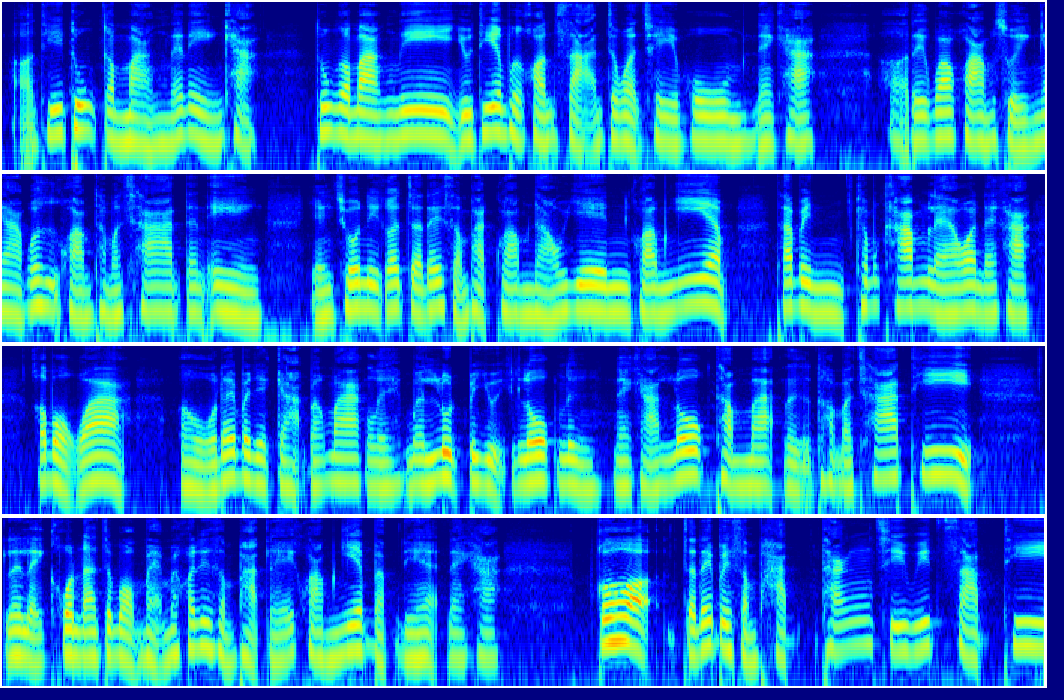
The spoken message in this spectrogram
อที่ทุ่งกำมังนั่นเองค่ะ ทุ่งกำมังนี่อยู่ที่อำเภอคอนสารจังหวัดชัยภูมินะคะเเรียกว่าความสวยงามก็คือความธรรมชาตินั่นเอง อย่างช่วงนี้ก็จะได้สัมผัสความหนาวเย็น ความเงียบ ถ้าเป็นค่ำๆแล้วนะคะ เขาบอกว่าโอ้โหได้บรรยากาศมากๆเลย เหมือนหลุดไปอยู่อีกโลกหนึ่งนะคะ โลกธรรมะหรือธรรมชาติที่หลาย ๆ คนอาจจะบอกแหมไม่ค่อยได้สัมผัสเลยให้ความเงียบแบบนี้นะคะ ก็จะได้ไปสัมผัสทั้งชีวิตสัตว์ที่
